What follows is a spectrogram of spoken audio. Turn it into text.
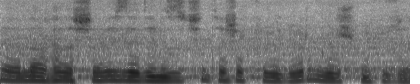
Değerli arkadaşlar izlediğiniz için teşekkür ediyorum. Görüşmek üzere.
